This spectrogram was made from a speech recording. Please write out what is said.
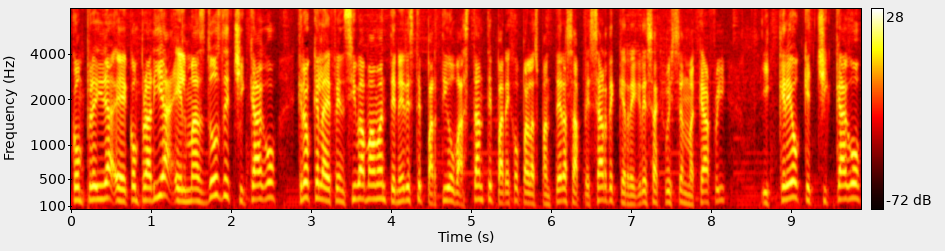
Compraría, eh, compraría, el más 2 de Chicago. Creo que la defensiva va a mantener este partido bastante parejo para las Panteras a pesar de que regresa Christian McCaffrey. Y creo que Chicago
